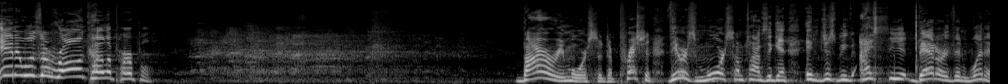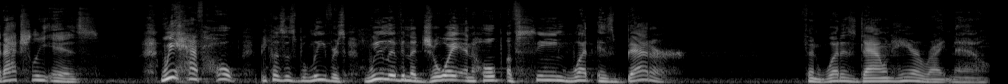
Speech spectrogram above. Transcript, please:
And it was the wrong color purple. Buyer remorse or depression. There is more sometimes again in just being, I see it better than what it actually is. We have hope because as believers, we live in the joy and hope of seeing what is better than what is down here right now.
